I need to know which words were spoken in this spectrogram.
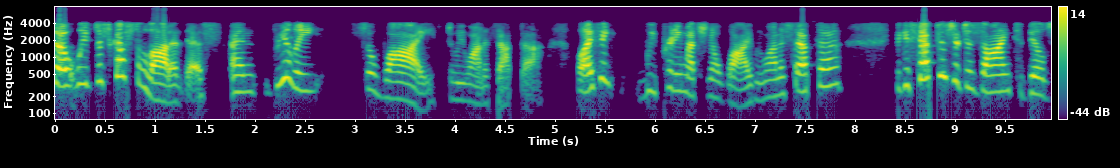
So we've discussed a lot of this and really, so why do we want a SEPTA? Well, I think we pretty much know why we want a SEPTA because SEPTAs are designed to build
